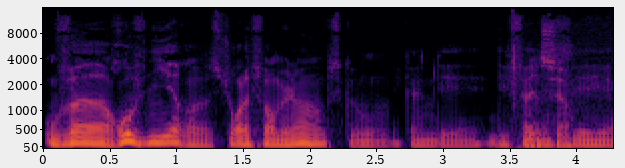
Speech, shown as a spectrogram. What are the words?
On va revenir sur la Formule 1 hein, parce qu'on est quand même des, des fans assez,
